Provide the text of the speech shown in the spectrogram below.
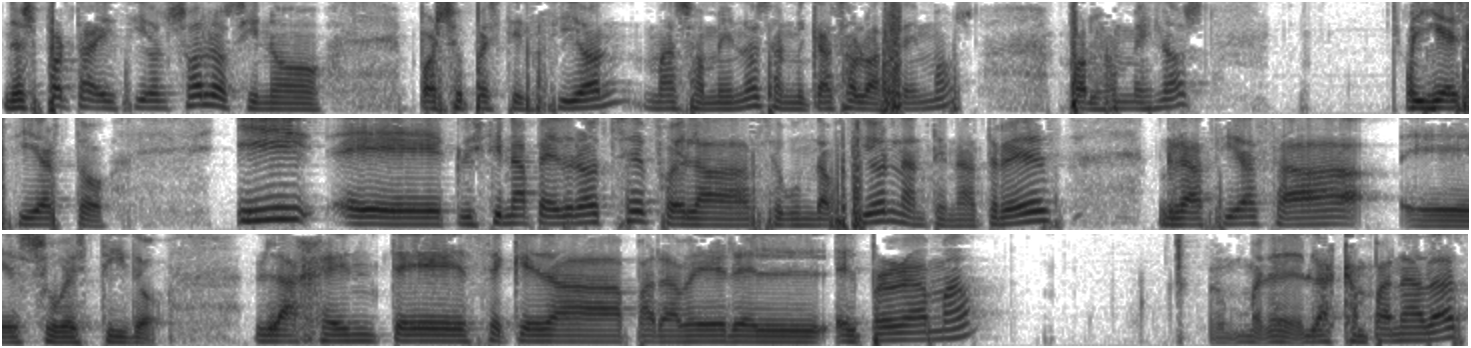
no es por tradición solo, sino por superstición, más o menos, en mi caso lo hacemos, por lo menos, y es cierto. Y eh, Cristina Pedroche fue la segunda opción, la Antena 3, gracias a eh, su vestido. La gente se queda para ver el programa, las campanadas,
